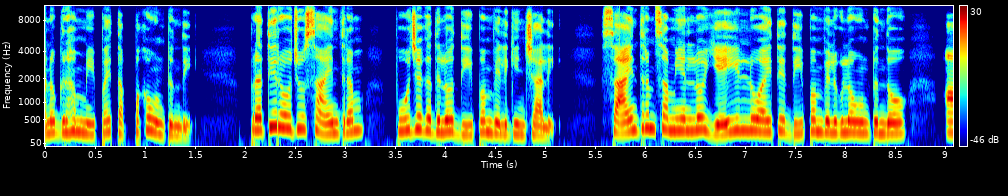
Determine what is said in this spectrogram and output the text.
అనుగ్రహం మీపై తప్పక ఉంటుంది. ప్రతిరోజూ సాయంత్రం పూజగదిలో దీపం వెలిగించాలి. సాయంత్రం సమయంలో ఏ ఇల్లు అయితే దీపం వెలుగులో ఉంటుందో ఆ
